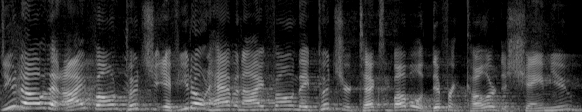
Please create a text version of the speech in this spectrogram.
Do you know that iPhone puts you, if you don't have an iPhone, they put your text bubble a different color to shame you?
